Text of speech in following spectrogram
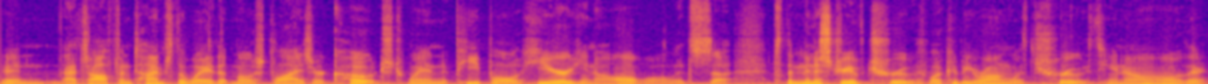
And that's oftentimes the way that most lies are coached. When people hear, you know, oh well, it's uh, it's the ministry of truth. What could be wrong with truth? You know, oh they're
